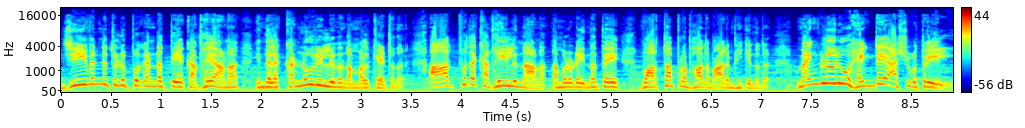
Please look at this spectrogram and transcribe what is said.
ജീവന്റെ തുടിപ്പ് കണ്ടെത്തിയ കഥയാണ് ഇന്നലെ കണ്ണൂരിൽ നിന്ന് നമ്മൾ കേട്ടത്. ആ അത്ഭുത കഥയിൽ നിന്നാണ് നമ്മളുടെ ഇന്നത്തെ വാർത്താപ്രഭാതം ആരംഭിക്കുന്നത്. മംഗളൂരു ഹെഗ്ഡേ ആശുപത്രിയിൽ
